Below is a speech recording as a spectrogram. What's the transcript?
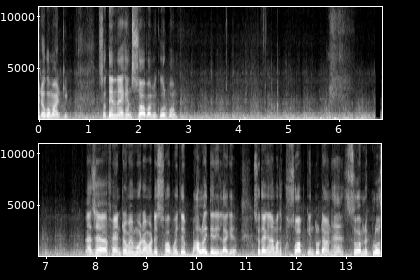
এরকম আর কি। সো দেন দেখেন সব আমি করব। আচ্ছা ফ্যান্টমে মোটামুটি সব হইতে ভালোই দেরি লাগে। সো দেখেন আমাদের সব কিন্তু ডান হ্যাঁ? সো আমরা ক্লোজ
